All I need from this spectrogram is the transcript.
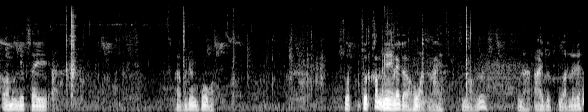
เอามันเล็กใส่ผักประจนโค้งสดสดคำใหญ่แล้วก็ห่วนหลายพี่น้องเอ้ยคุณนะอายตรวจตรวจเลยเด้อ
